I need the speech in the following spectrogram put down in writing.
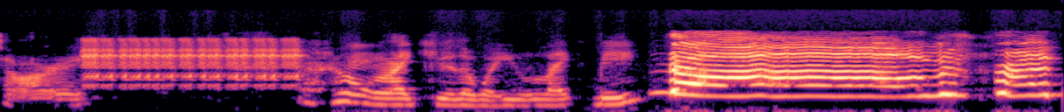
sorry. I don't like you the way you like me. No! I was friend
